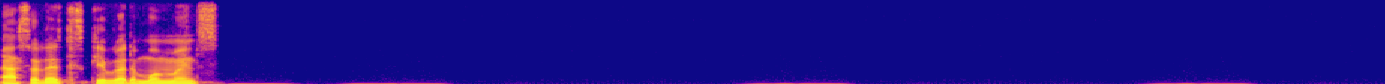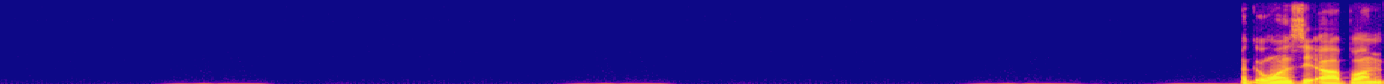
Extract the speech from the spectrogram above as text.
Uh, so let's give it a moment. Okay, once the app um,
